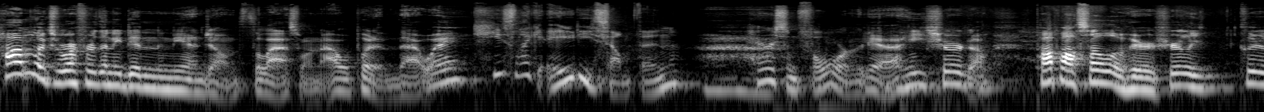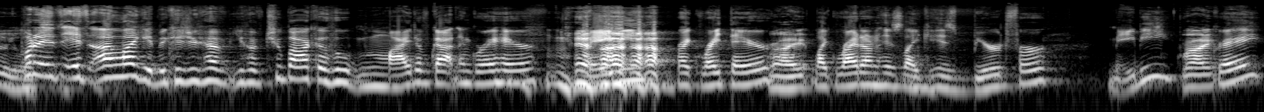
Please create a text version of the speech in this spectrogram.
Han looks rougher than he did in Indiana Jones, the last one. I will put it that way. He's like eighty something. Harrison Ford. Yeah, he sure. do- Papa Solo here surely clearly looks. But it, it's I like it because you have you have Chewbacca who might have gotten a gray hair, maybe like right there, Right. like right on his like his beard fur, maybe Right. gray,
